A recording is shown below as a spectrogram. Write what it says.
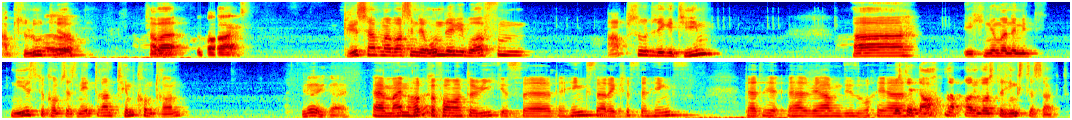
Absolut, also, ja. Aber überragend. Chris hat mal was in die Runde geworfen, absolut legitim. Äh, ich nehme mal mit Nils, du kommst jetzt nicht dran, Tim kommt dran. Ja, egal. Äh, mein Hot Performer of the Week ist äh, der Hingster, der Christian Hinks. Der hat, der, wir haben diese Woche ja. Du musst den nachplappern, was der Hingster sagt.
